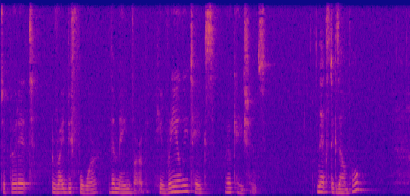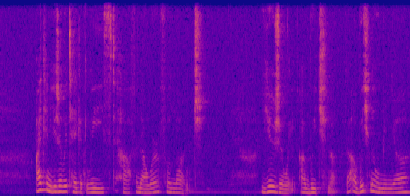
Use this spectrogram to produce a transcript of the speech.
to put it right before the main verb. He rarely takes vacations. Next example. I can usually take at least half an hour for lunch. Usually, обычно, да, обычно у меня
